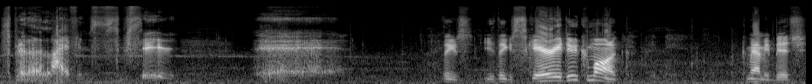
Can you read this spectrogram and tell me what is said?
Spend a life some sin. Think it's, you think it's scary, dude? Come on. Come at me, bitch.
